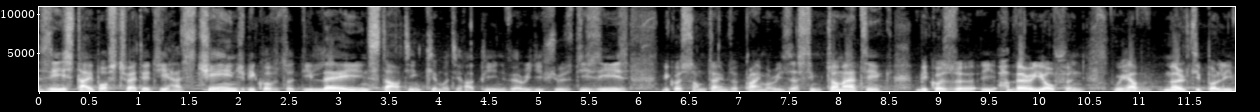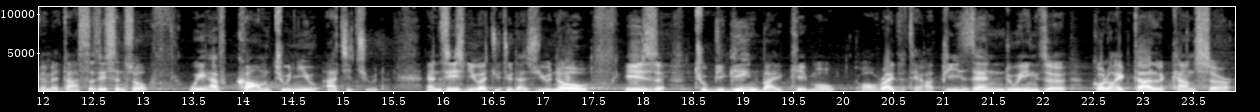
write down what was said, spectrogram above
This type of strategy has changed because of the delay in starting chemotherapy in very diffuse disease, because sometimes the primary is asymptomatic, because uh, very often we have multiple liver metastasis, and so we have come to new attitude. And this new attitude, as you know, is to begin by chemo or radiotherapy, then doing the colorectal cancer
